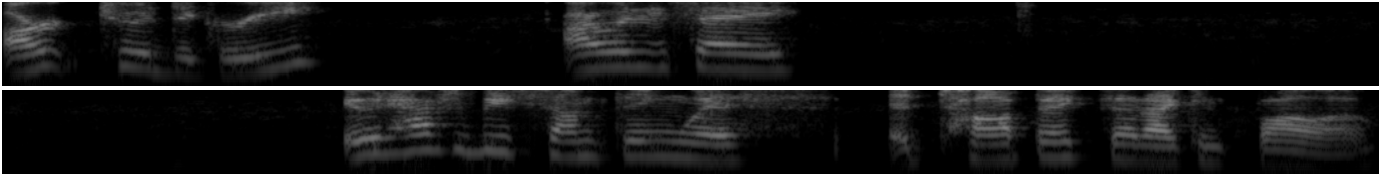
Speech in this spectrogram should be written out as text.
art to a degree. I wouldn't say it would have to be something with a topic that I can follow.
